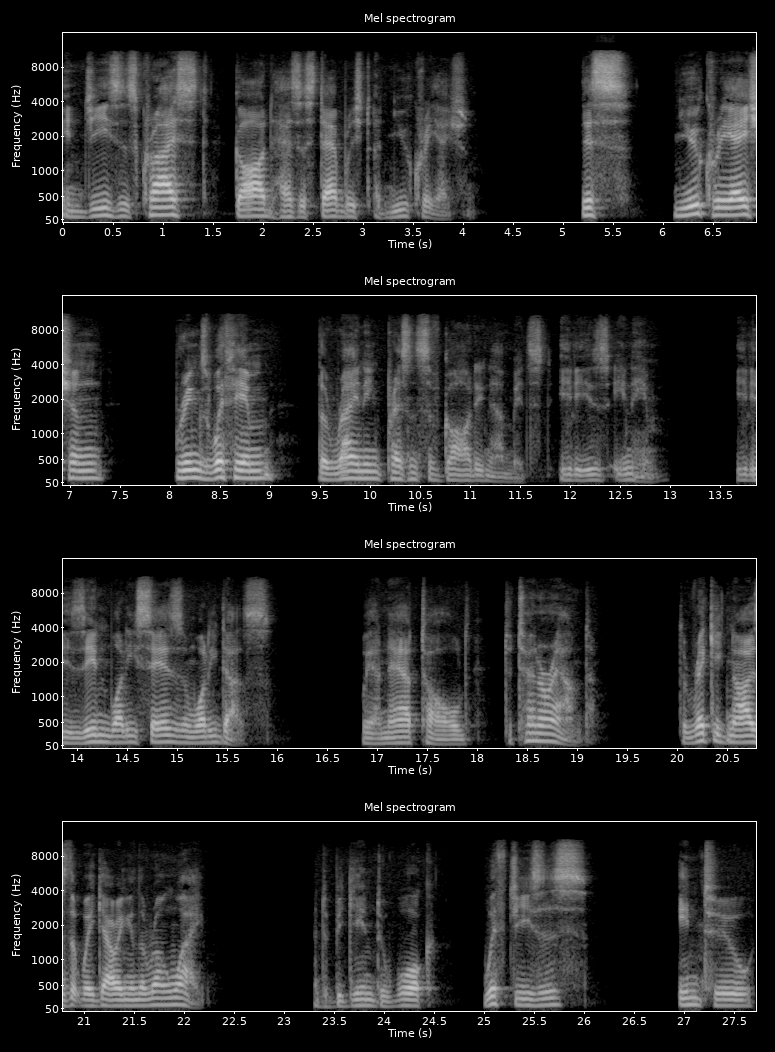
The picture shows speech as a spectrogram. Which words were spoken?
In Jesus Christ, God has established a new creation. This new creation brings with him the reigning presence of God in our midst. It is in him. It is in what he says and what he does. We are now told to turn around, to recognize that we're going in the wrong way, and to begin to walk with Jesus into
